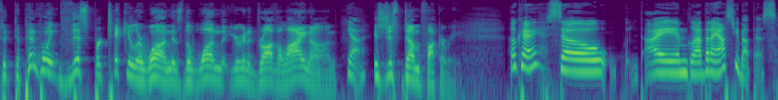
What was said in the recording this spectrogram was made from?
to to pinpoint this particular one is the one that you're going to draw the line on yeah. is just dumb fuckery. Okay, so I am glad that I asked you about this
